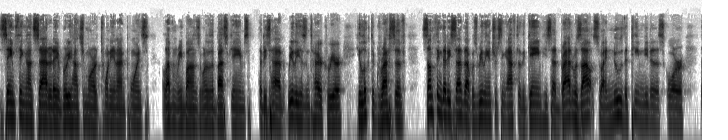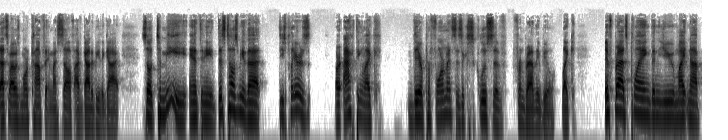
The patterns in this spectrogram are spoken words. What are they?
Same thing on Saturday. Rui Hachimura, 29 points, 11 rebounds, one of the best games that he's had really his entire career. He looked aggressive. Something that he said that was really interesting after the game. He said, Brad was out, so I knew the team needed a scorer. That's why I was more confident in myself. I've got to be the guy. So to me, Anthony, this tells me that these players are acting like their performance is exclusive from Bradley Beal. Like, if Brad's playing, then you might not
